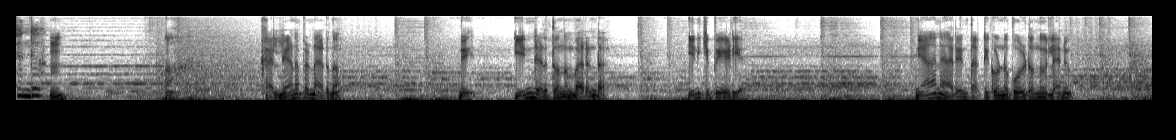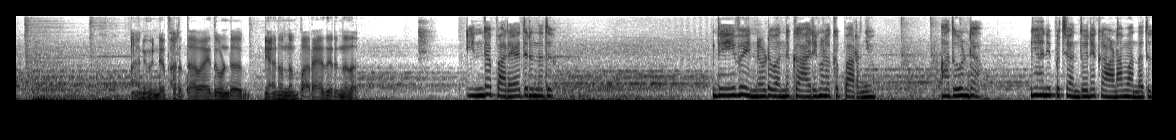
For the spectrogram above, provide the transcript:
ചന്തു. ആ കല്യാണ പെണ്ണായിരുന്നോ ദേ എന്റെ അടുത്തൊന്നും വരണ്ട. എനിക്ക് പേടിയാ. ഞാൻ ആരെയും തട്ടിക്കൊണ്ട് പോയിട്ടൊന്നുമില്ല അനു. അനുവിന്റെ ഭർത്താവായതുകൊണ്ട് ഞാനൊന്നും പറയാതിരുന്നത്. എന്താ പറയാതിരുന്നത്? ദൈവം എന്നോട് വന്ന് കാര്യങ്ങളൊക്കെ പറഞ്ഞു. അതുകൊണ്ടാ ഞാനിപ്പോ ചന്തുവിനെ കാണാൻ വന്നത്.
